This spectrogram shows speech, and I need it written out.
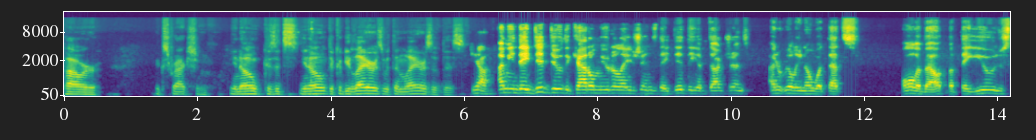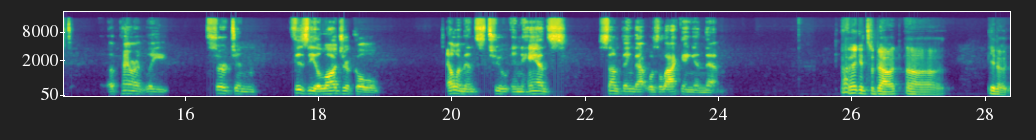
power extraction you know because it's you know there could be layers within layers of this Yeah, I mean, they did do the cattle mutilations, they did the abductions. I don't really know what that's all about, but they used apparently certain physiological elements to enhance something that was lacking in them. I think it's about uh, you know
